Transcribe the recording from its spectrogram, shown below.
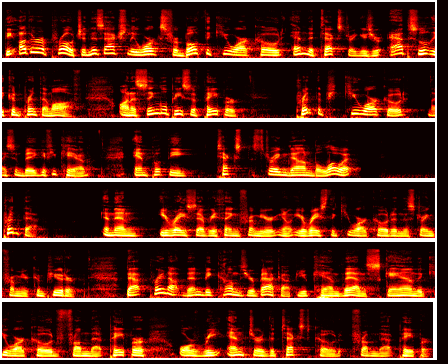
The other approach, and this actually works for both the QR code and the text string, is you absolutely can print them off. On a single piece of paper, print the QR code, nice and big if you can, and put the text string down below it, print that and then erase everything from your, you know, erase the QR code and the string from your computer. That printout then becomes your backup. You can then scan the QR code from that paper or re enter the text code from that paper.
